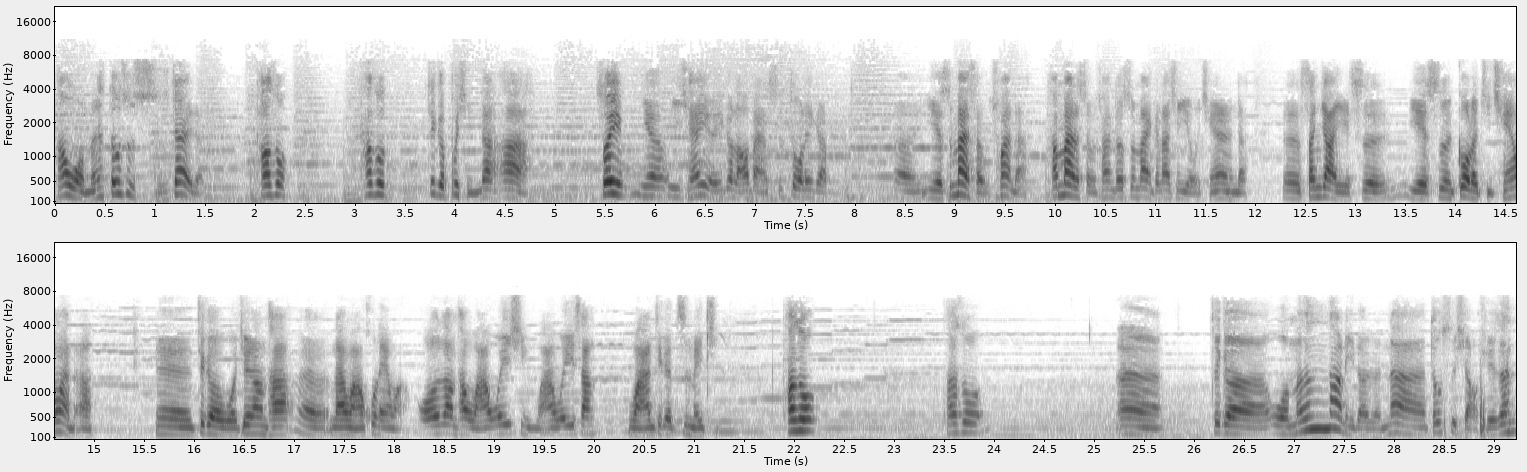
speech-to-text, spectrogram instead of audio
他我们都是实在的。他说，他说这个不行的啊。所以有以前有一个老板是做那个，呃，也是卖手串的。他卖的手串都是卖给那些有钱人的，呃，身价也是也是过了几千万的啊。嗯，这个我就让他呃来玩互联网，我让他玩微信、玩微商、玩这个自媒体。他说。他说，嗯，这个我们那里的人呢都是小学生，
